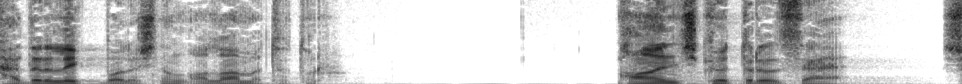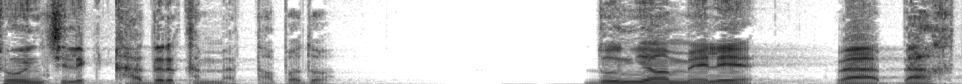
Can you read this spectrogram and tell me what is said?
qadrlik bo'lishning alomatidir. Qancha ko'tarilsa shunchalik qadr qimmat topadi. Dunyo meli va baxt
